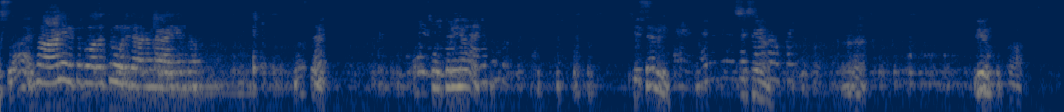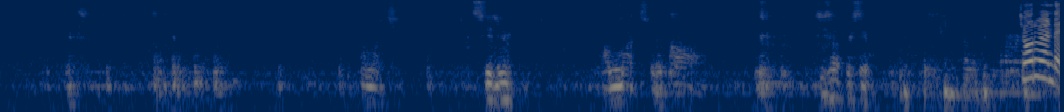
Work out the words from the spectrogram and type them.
That's right. ഫാന് പുതച്ചു മൂടി കിടക്കേണ്ട കാര്യമുണ്ടോ That's 139. She's 70. 69. Ah. Beautiful car. How much? Excuse me? How much for the car? She's up for sale. ചോറ് വേണ്ടേ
